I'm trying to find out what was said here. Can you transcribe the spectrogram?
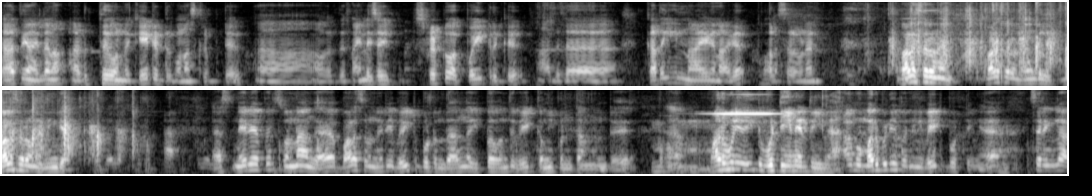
கார்த்திகா இல்லைண்ணா அடுத்து ஒன்று கேட்டுட்ருக்கோம் நான் ஸ்கிரிப்ட்டு அவரது ஃபைனலைஸ் ஆகி ஸ்கிரிப்ட் ஒர்க் போயிட்டுருக்கு. அதில் கதையின் நாயகனாக பாலசரவணன். பாலசரவணன் பாலசரவணன் உங்களுக்கு. பாலசரவணன் நீங்கள் நிறைய பேர் சொன்னாங்க பாலசரவணன் நிறைய வெயிட் போட்டிருந்தாங்க இப்போ வந்து வெயிட் கம்மி பண்ணிட்டாங்கன்ட்டு. மறுபடியும் வெயிட் போட்டீங்களேன்றீங்களா? ஆமாம் மறுபடியும் இப்போ நீங்கள் வெயிட் போட்டீங்க. சரிங்களா?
